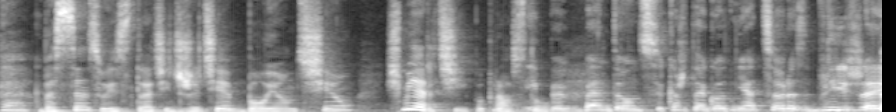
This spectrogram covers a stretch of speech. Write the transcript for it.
Tak. Bez sensu jest stracić życie, bojąc się śmierci, po I prostu. b- będąc każdego dnia coraz bliżej,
